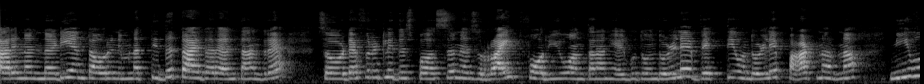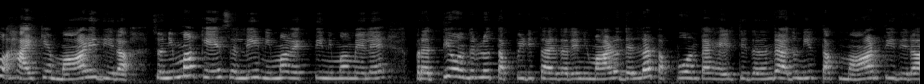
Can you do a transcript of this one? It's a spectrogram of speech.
ದಾರಿನ ನಡಿ ಅಂತ ಅವರು ನಿಮ್ಮನ್ನ ತಿದ್ದುತ್ತಾ ಇದ್ದಾರೆ ಅಂತ ಅಂದ್ರೆ so definitely this person is right for you ಅಂತ ನಾನು ಹೇಳ್ಬೋದು. ಒಂದೊಳ್ಳೆ ವ್ಯಕ್ತಿ, ಒಂದೊಳ್ಳೆ ಪಾರ್ಟ್ನರ್ನ ನೀವು ಆಯ್ಕೆ ಮಾಡಿದ್ದೀರಾ? ಸೊ ನಿಮ್ಮ ಕೇಸಲ್ಲಿ ನಿಮ್ಮ ವ್ಯಕ್ತಿ ನಿಮ್ಮ ಮೇಲೆ ಪ್ರತಿಯೊಂದರಲ್ಲೂ ತಪ್ಪಿಡಿತಾ ಇದ್ದಾರೆ. ನೀವು ಮಾಡೋದೆಲ್ಲ ತಪ್ಪು ಅಂತ ಹೇಳ್ತಿದ್ದಾರೆ ಅಂದ್ರೆ ಅದು ನೀವು ತಪ್ಪು ಮಾಡ್ತಿದ್ದೀರಾ?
